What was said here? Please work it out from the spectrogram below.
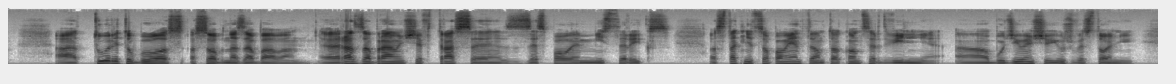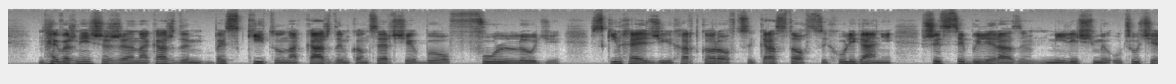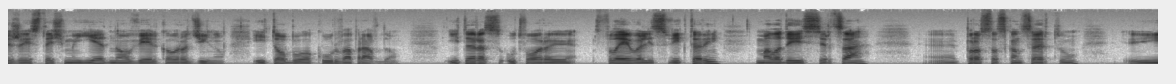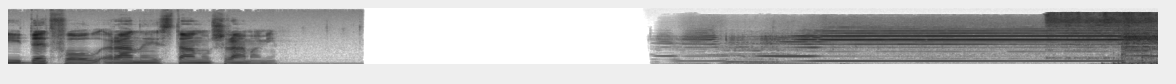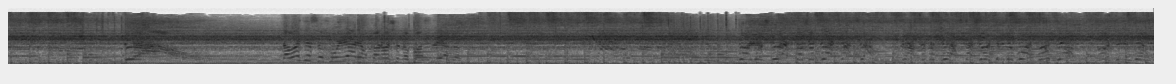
A tury to była os- osobna zabawa. E, Raz zabrałem się w trasę z zespołem Mr. X. Ostatnie co pamiętam to koncert w Wilnie, a obudziłem się już w Estonii. Najważniejsze, że na każdym, bez kitu, na każdym koncercie było full ludzi. Skinheadzi, hardkorowcy, krastowcy, chuligani. Wszyscy byli razem. Mieliśmy uczucie, że jesteśmy jedną wielką rodziną. I to było kurwa prawdą. I teraz utwory Flavorless Victory, Молодые сердца, e, prosto z koncertu и Deadfall раны станут шрамами. Давайте захуярим, короче, напоследок. Ну не что, что же так, как Раз это честно, шутим, не будет, вот нет,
